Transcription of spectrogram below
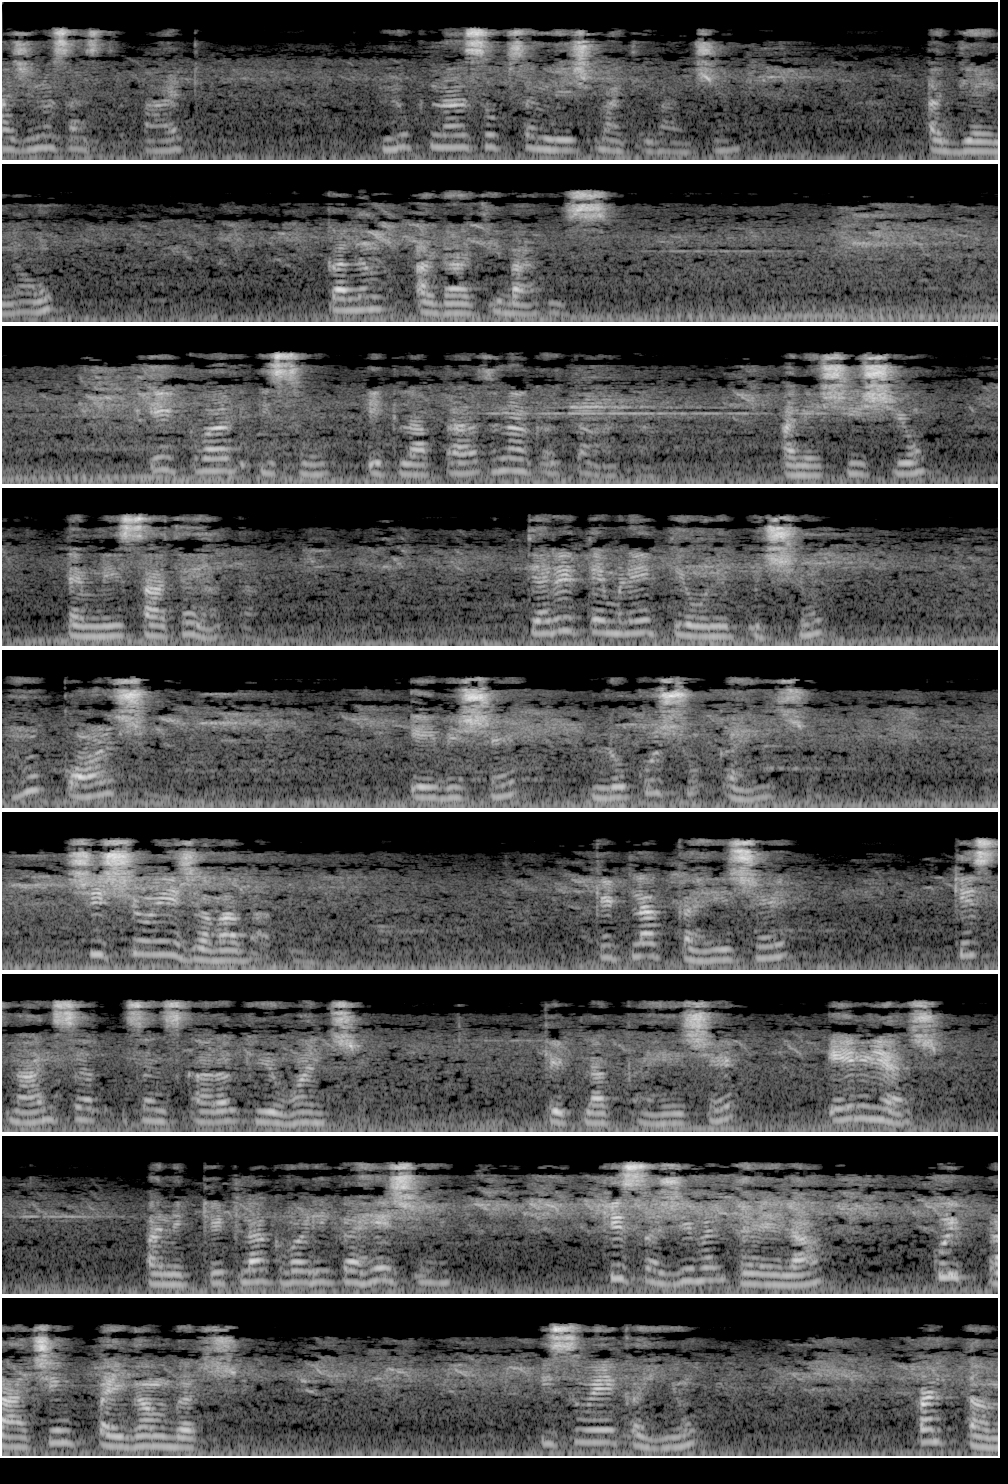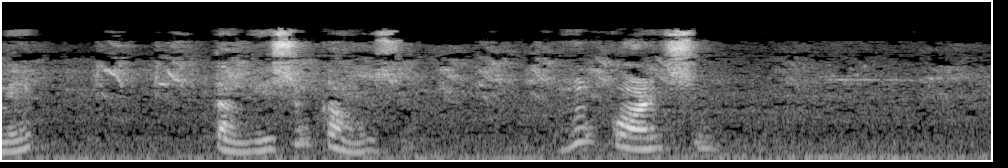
આજનો શાસ્ત્ર પાઠ લુકના શુભ સંદેશમાંથી વાંચ્યું અધ્યાય નવ. કલમ અઢારથી બાવીસ. એકવાર ઈસુ એકલા પ્રાર્થના કરતા હતા અને શિષ્યો તેમની સાથે હતા. ત્યારે તેમણે તેઓને પૂછ્યું, હું કોણ છું? એ વિશે લોકો શું કહે છે? શિષ્યોએ જવાબ આપ્યો, કેટલાક કહે છે કે સ્નાન સંસ્કારક યુવાન છે. કેટલાક કહે છે, એલિયા છે. અને કેટલાક વળી કહે છે કે સજીવન થયેલા કોઈ પ્રાચીન પૈગંબર છે. ઈસુએ કહ્યું, પણ તમે તમે શું કહો છો? હું કોણ છું?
